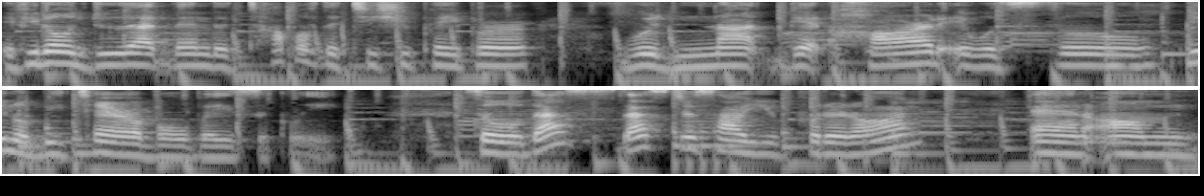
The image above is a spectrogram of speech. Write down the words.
If you don't do that, then the top of the tissue paper would not get hard. It would still, you know, be terrible basically. So that's that's just how you put it on and um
